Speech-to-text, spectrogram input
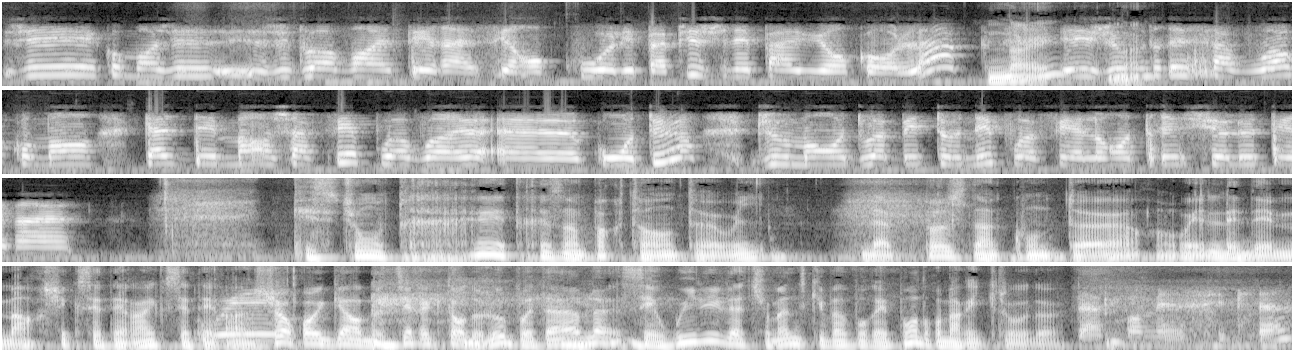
j'ai comment je, dois avoir un terrain, c'est en cours les papiers, je n'ai pas eu encore là. et je voudrais savoir comment quelle démarche à faire pour avoir un, compteur. Du moment on doit bétonner pour faire l'entrée sur le terrain. Question très très importante, oui. La pose d'un compteur, oui, les démarches, etc., etc. Je regarde le directeur de l'eau potable, c'est Willy Latchman qui va vous répondre, Marie-Claude. D'accord, merci bien.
